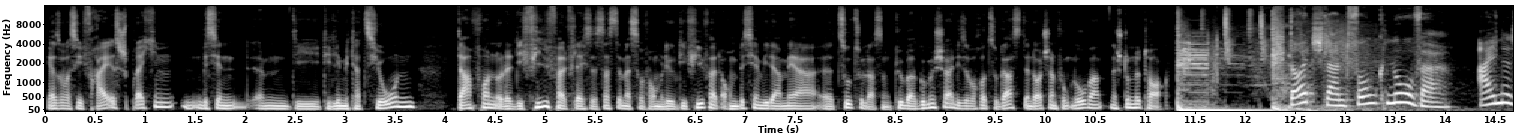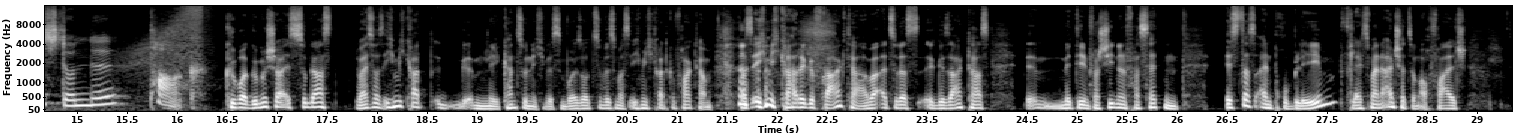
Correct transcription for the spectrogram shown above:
ja sowas wie freies Sprechen, ein bisschen ähm, die, die Limitationen davon oder die Vielfalt, vielleicht ist das die bessere Formulierung, die Vielfalt auch ein bisschen wieder mehr äh, zuzulassen. Küber Gümmischer, diese Woche zu Gast in Deutschlandfunk Nova, eine Stunde Talk. Deutschlandfunk Nova. Eine Stunde Talk. Kübra Gümmischer ist zu Gast. Weißt du, was ich mich gerade, äh, nee, kannst du nicht wissen. Woher sollst du wissen, was ich mich gerade gefragt habe? Was ich mich gerade gefragt habe, als du das äh, gesagt hast, ähm, mit den verschiedenen Facetten, ist das ein Problem? Vielleicht ist meine Einschätzung auch falsch,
